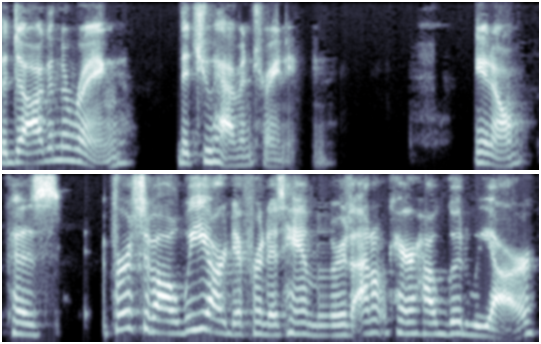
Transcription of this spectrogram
the dog in the ring that you have in training. You know, because first of all, we are different as handlers. I don't care how good we are.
